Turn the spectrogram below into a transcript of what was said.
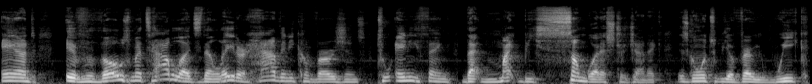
and if those metabolites then later have any conversions to anything that might be somewhat estrogenic, is going to be a very weak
